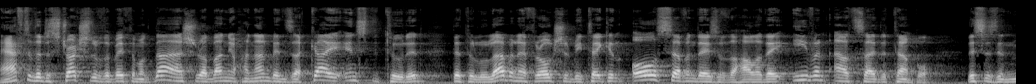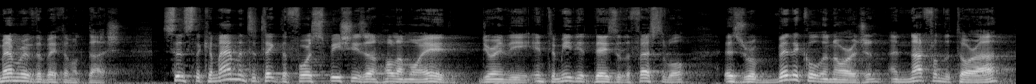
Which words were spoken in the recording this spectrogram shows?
After the destruction of the Beit HaMikdash, Rabban Yohanan ben Zakkai instituted that the Lulav and Ethrog should be taken all seven days of the holiday, even outside the temple. This is in memory of the Beit HaMikdash. Since the commandment to take the four species on Hol during the intermediate days of the festival is rabbinical in origin and not from the Torah,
